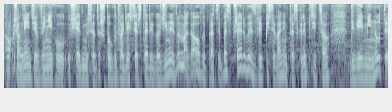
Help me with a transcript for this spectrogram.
osiągnięcie w wyniku 700 sztuk w 24 godziny wymagałoby pracy bez przerwy z wypisywaniem preskrypcji co dwie minuty.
